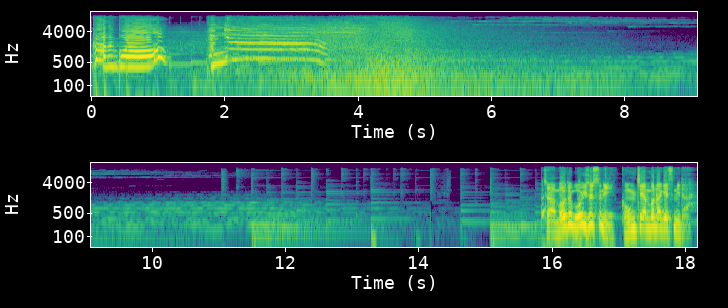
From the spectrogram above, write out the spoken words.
가는 거야. 자, 모두 모이셨으니 공지 한번 하겠습니다.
